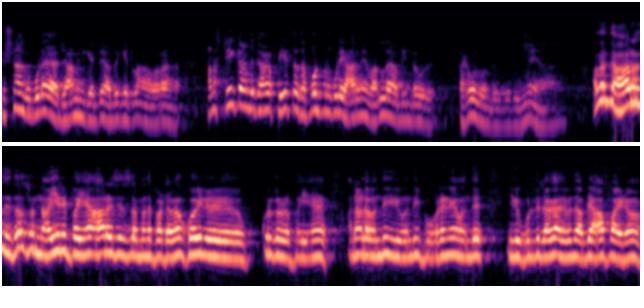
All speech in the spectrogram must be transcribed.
கிருஷ்ணாவுக்கு கூட ஜாமீன் கேட்டு அட்வொகேட்லாம் வராங்க. ஆனால் ஸ்ரீகாந்துக்காக பேச சப்போர்ட் பண்ண கூட யாருமே வரல அப்படின்ற ஒரு தகவல் வந்தது. உண்மையா? அதான் இந்த ஆர்எஸ்எஸ் தான் சொன்ன ஐயர் பையன் ஆர்எஸ்எஸ் சம்மந்தப்பட்டவன் கோயில் குறுக்கிற பையன். அதனால் வந்து இது வந்து இப்போ உடனே வந்து இது கொடுத்துட்டாங்க. அது வந்து அப்படியே ஆஃப் ஆகிடும்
